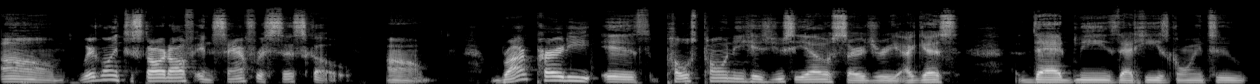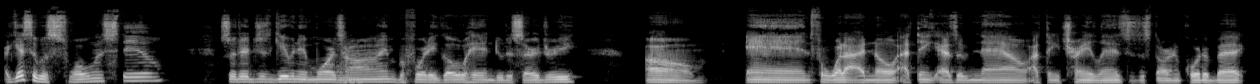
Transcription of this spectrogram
Um, we're going to start off in San Francisco. Um, Brock Purdy is postponing his UCL surgery. I guess that means that he's going to. I guess it was swollen still, so they're just giving it more Mhm. time before they go ahead and do the surgery. Um, and from what I know, I think as of now, I think Trey Lance is the starting quarterback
